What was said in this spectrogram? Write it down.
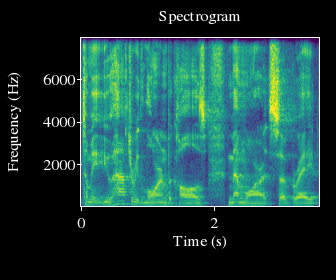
told me, you have to read Lauren Bacall's memoir. It's so great.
